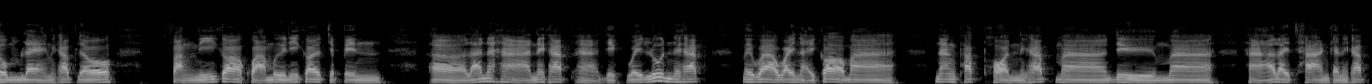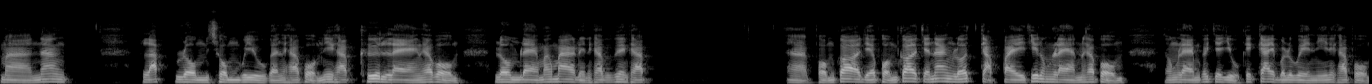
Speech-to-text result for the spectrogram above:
ลมแรงนะครับ แล้วฝั่งนี้ก็ขวามือนี้ก็จะเป็น ร้านอาหารนะครับเด็กวัยรุ่นนะครับ ไม่ว่าวัยไหนก็มานั่งพักผ่อนนะครับ มาดื่มมาหาอะไรทานกันนะครับ มานั่งรับลมชมวิวกันนะครับ ผมนี่ครับคลื่นแรงนะครับผมลมแรงมากๆเลยนะครับเพื่อนๆครับอ่าผมก็เดี๋ยวผมก็จะนั่งรถกลับไปที่โรงแรมนะครับ ผมโรงแรมก็จะอยู่ใกล้ๆบริเวณนี้นะครับ ผม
